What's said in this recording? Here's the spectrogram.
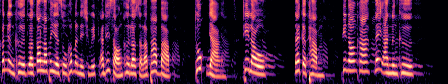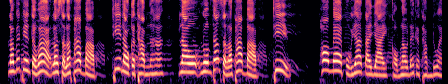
ข้อหนึ่งคือเราต้อนรับพระเยซูเข้ามาในชีวิต อันที่สองคือเราสารภาพบาปทุกอย่างที่เราได้กระทำพี่น้องคะและอีกอันหนึ่งคือ เราไม่เพียงแต่ว่าเราสารภาพบาปที่เรากระทำนะคะเรารวมทั้งสารภาพบาปที่พ่อแม่ปู่ย่าตายายของเราได้กระทำด้วย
